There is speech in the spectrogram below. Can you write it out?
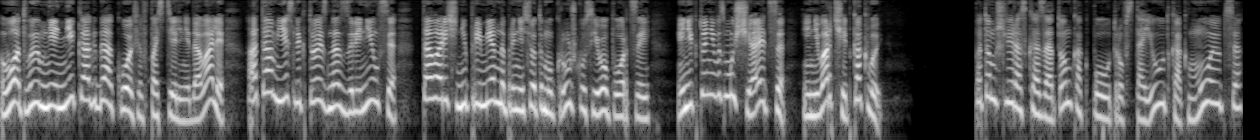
Вот вы мне никогда кофе в постель не давали, а там, если кто из нас заленился, товарищ непременно принесет ему кружку с его порцией, и никто не возмущается и не ворчит, как вы. Потом шли рассказы о том, как поутру встают, как моются.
